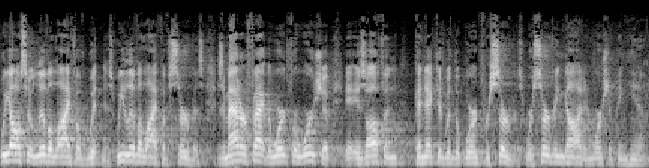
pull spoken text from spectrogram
we also live a life of witness. We live a life of service. As a matter of fact, the word for worship is often connected with the word for service. We're serving God and worshiping Him.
